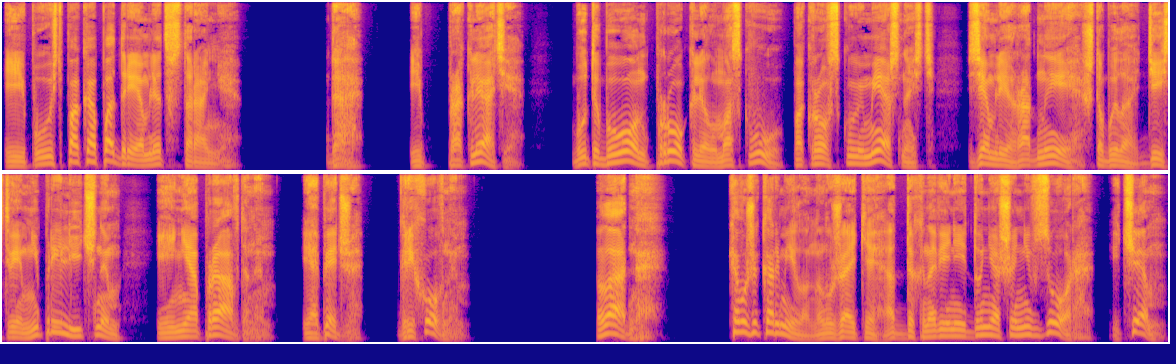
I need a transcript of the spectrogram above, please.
и пусть пока подремлет в стороне. Да, и проклятие. Будто бы он проклял Москву, Покровскую местность, земли родные, что было действием неприличным и неоправданным, и, опять же, греховным. Ладно, кого же кормила на лужайке отдохновений Дуняша Невзора, и чем?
